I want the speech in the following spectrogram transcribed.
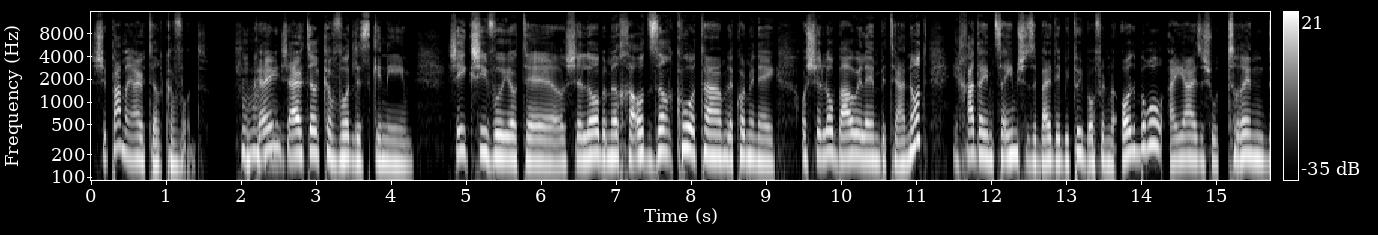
שפעם היה יותר כבוד. אוקיי? Okay? שהיה יותר כבוד לזקנים, שהקשיבו יותר, שלא במרכאות זרקו אותם לכל מיני, או שלא באו אליהם בטענות. אחד האמצעים שזה בא לידי ביטוי באופן מאוד ברור, היה איזשהו טרנד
